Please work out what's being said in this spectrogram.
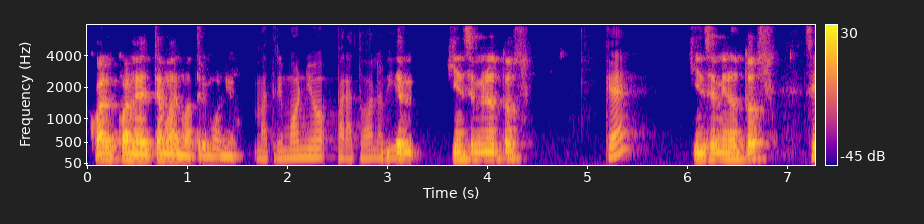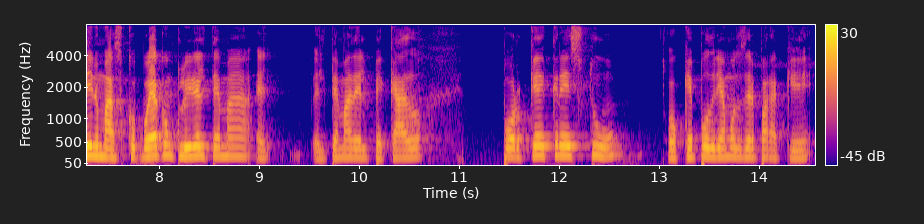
¿Cuál, ¿Cuál es el tema del matrimonio? Matrimonio para toda la vida. 15 minutos. ¿Qué? 15 minutos. Sí, nomás voy a concluir el tema, el, tema del pecado. ¿Por qué crees tú o qué podríamos hacer para que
